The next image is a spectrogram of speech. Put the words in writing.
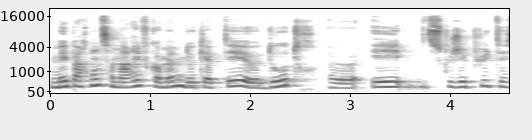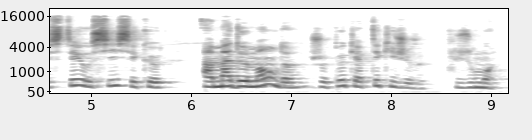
Mais par contre, ça m'arrive quand même de capter euh, d'autres. Euh, et ce que j'ai pu tester aussi, c'est que à ma demande, je peux capter qui je veux, plus ou moins.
